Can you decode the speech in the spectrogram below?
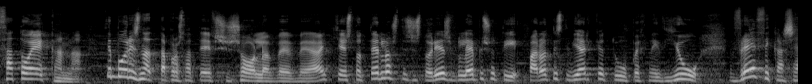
θα το έκανα. Δεν μπορείς να τα προστατεύσεις όλα βέβαια και στο τέλος της ιστορίας βλέπεις ότι παρότι στη διάρκεια του παιχνιδιού βρέθηκα σε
